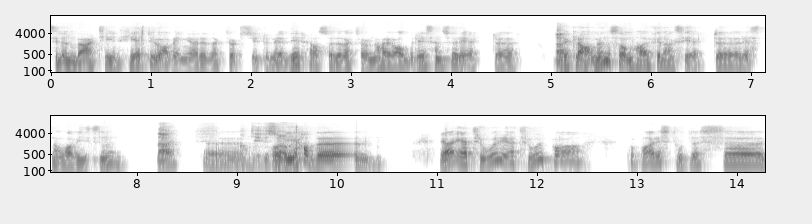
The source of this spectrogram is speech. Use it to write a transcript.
til enhver tid, helt uavhengig av redaktørstyrte medier. Altså Redaktørene har jo aldri sensurert reklamen som har finansiert resten av avisen. Nei. og vi hadde Ja, jeg tror, jeg tror på på, på Aristoteles uh,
